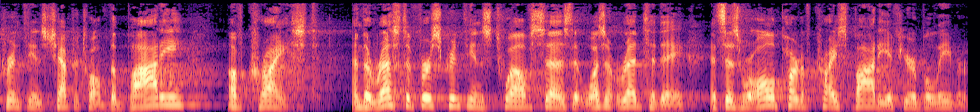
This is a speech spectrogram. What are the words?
Corinthians chapter 12, the body of Christ. And the rest of 1 Corinthians 12 says, that wasn't read today, it says we're all part of Christ's body if you're a believer.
